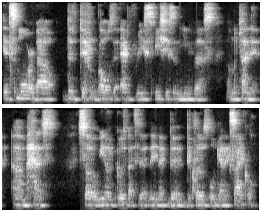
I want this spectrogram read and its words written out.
It's more about the different roles that every species in the universe on the planet um, has so you know, it goes back to the you know the, the closed organic cycle.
